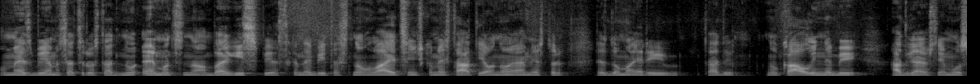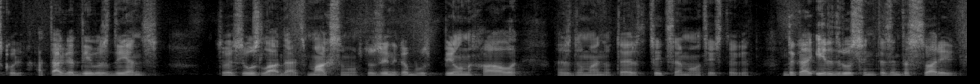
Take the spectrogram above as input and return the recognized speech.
Un mēs bijām, es atceros, tādi nu, emocionāli, baigi izspiesti, ka nebija tas nu, laiciņš, ka mēs tā atjaunojāmies. Tur, es domāju, arī tādi nu, kauliņi nebija atgājuši tie muskuļi. A, tagad divas dienas. Tu esi uzlādēts maksimums, tu zini, ka būs pilna hale. Es domāju, nu, te ir citas emocijas tagad. Tā kā ir druskuļi, tas, tas ir svarīgi.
